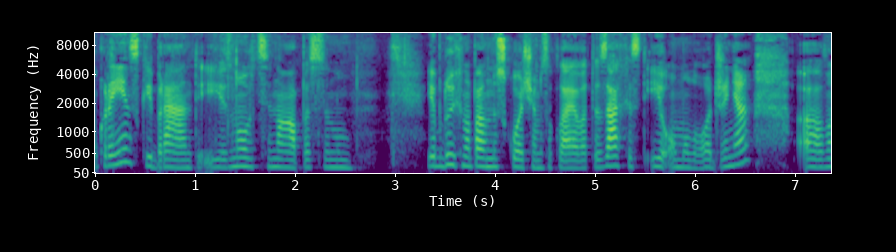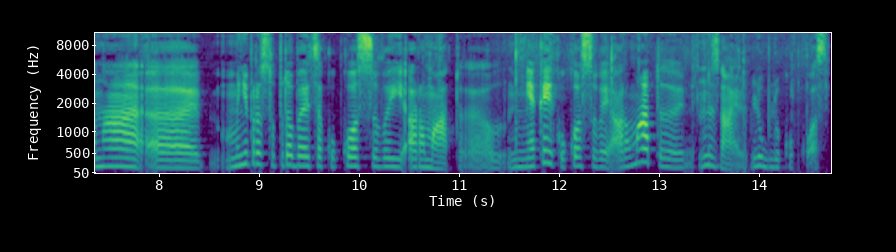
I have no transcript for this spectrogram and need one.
український бренд, і знову ці написи. ну, я буду їх, напевно, скотчем заклеювати. Захист і омолодження. Е, Вона е, мені просто подобається кокосовий аромат. Е, М'який кокосовий аромат. Не знаю, люблю кокос.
